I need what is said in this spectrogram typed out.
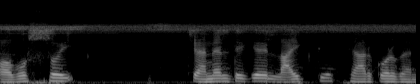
অবশ্যই চ্যানেলটিকে লাইক দিয়ে শেয়ার করবেন।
